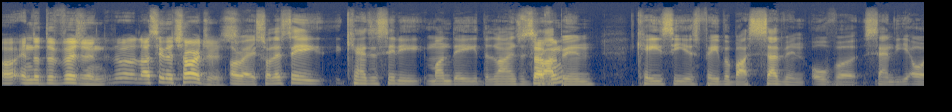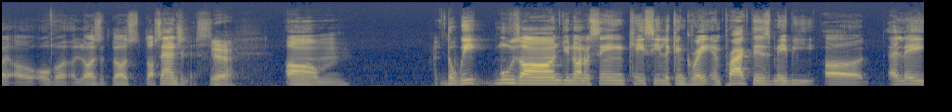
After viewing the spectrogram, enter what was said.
Uh, in the division, let's say the Chargers. All right, so let's say Kansas City Monday, the lines are Seven? dropping. KC is favored by seven over San Diego or, or over Los, Los Los Angeles. Yeah. Um, the week moves on. You know what I'm saying? KC looking great in practice. Maybe uh, LA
